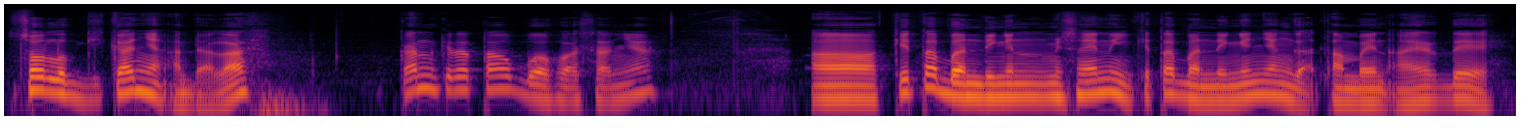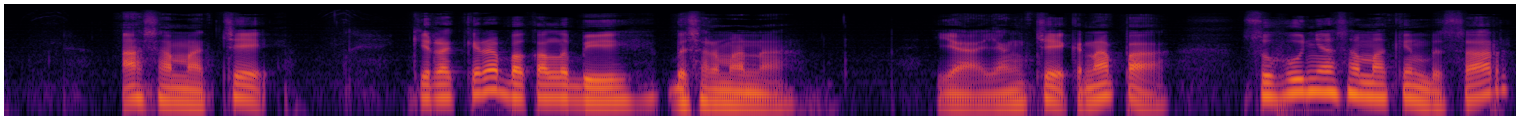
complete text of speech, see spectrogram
So logikanya adalah kan kita tahu bahwasanya uh, kita bandingin misalnya nih kita bandingin yang nggak tambahin air deh. A sama C. Kira-kira bakal lebih besar mana? Ya yang C. Kenapa? Suhunya semakin besar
